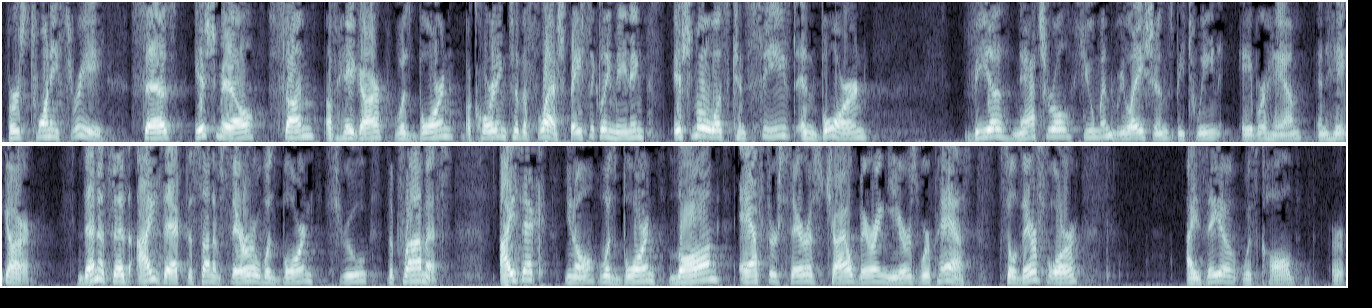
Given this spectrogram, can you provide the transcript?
Verse 23 says, Ishmael, son of Hagar, was born according to the flesh, basically meaning Ishmael was conceived and born via natural human relations between Abraham and Hagar. Then it says Isaac, the son of Sarah, was born through the promise. Isaac, you know, was born long after Sarah's childbearing years were past. So therefore, Isaiah was called, or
